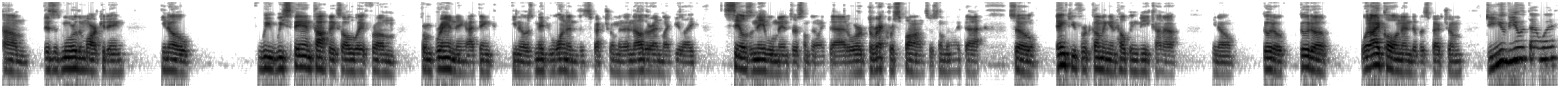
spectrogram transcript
Um, this is more than marketing. You know, we we span topics all the way from from branding. I think you know is maybe one end of the spectrum, and another end might be like sales enablement or something like that, or direct response or something like that. So thank you for coming and helping me kind of you know go to go to what I call an end of a spectrum. Do you view it that way?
